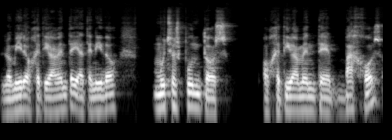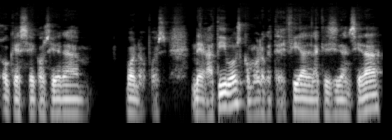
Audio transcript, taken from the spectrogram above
lo miro objetivamente y ha tenido muchos puntos objetivamente bajos o que se consideran bueno, pues negativos, como lo que te decía de la crisis de ansiedad.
